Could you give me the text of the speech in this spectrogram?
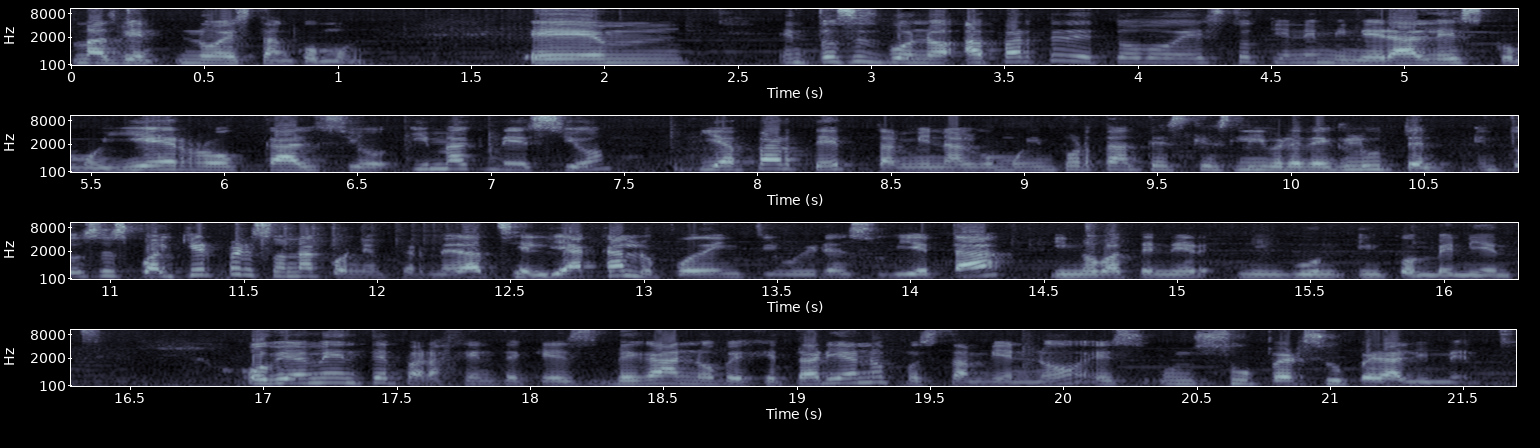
más bien no es tan común. Em, entonces, bueno, aparte de todo esto, tiene minerales como hierro, calcio y magnesio. Y aparte, también algo muy importante es que es libre de gluten. Entonces, cualquier persona con enfermedad celíaca lo puede incluir en su dieta y no va a tener ningún inconveniente. Obviamente, para gente que es vegano, vegetariano, pues también, ¿no? Es un súper, súper alimento.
